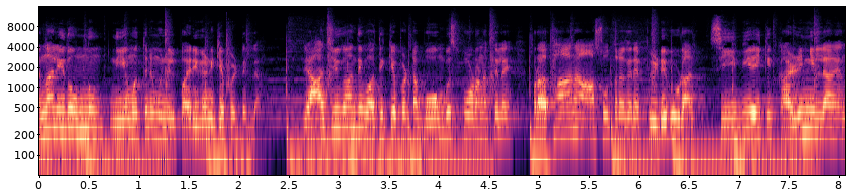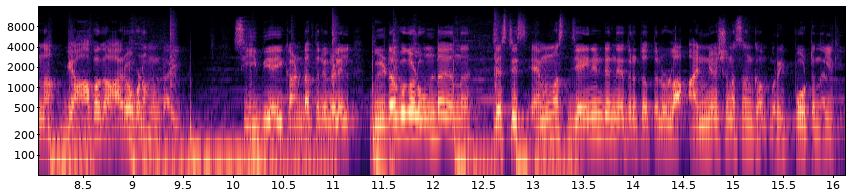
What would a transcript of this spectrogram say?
എന്നാൽ ഇതൊന്നും നിയമത്തിന് മുന്നിൽ പരിഗണിക്കപ്പെട്ടില്ല. രാജീവ് ഗാന്ധി വധിക്കപ്പെട്ട ബോംബ് സ്ഫോടനത്തിലെ പ്രധാന ആസൂത്രകരെ പിടികൂടാൻ സി കഴിഞ്ഞില്ല എന്ന വ്യാപക ആരോപണമുണ്ടായി. സി ബി ഐ കണ്ടെത്തലുകളിൽ വിടവുകൾ ഉണ്ട് എന്ന് ജസ്റ്റിസ് എം എസ് ജെയിനിന്റെ നേതൃത്വത്തിലുള്ള അന്വേഷണ സംഘം റിപ്പോർട്ട് നൽകി.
